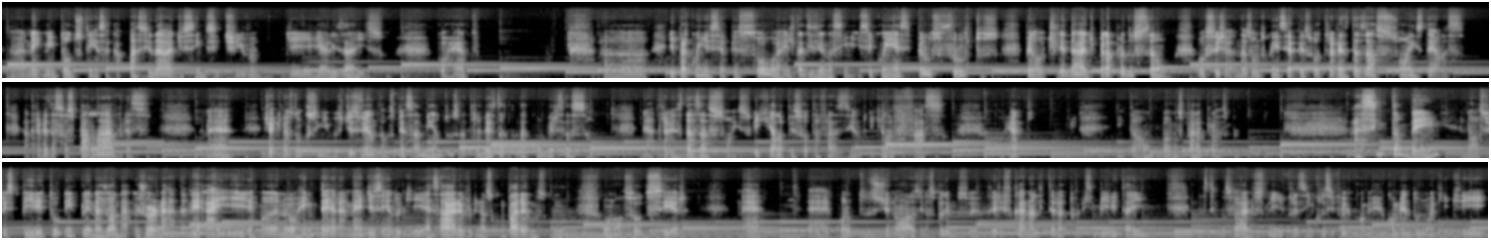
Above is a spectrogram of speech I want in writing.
Uh, nem, nem todos têm essa capacidade sensitiva de realizar isso, correto? E para conhecer a pessoa, ele está dizendo assim: se conhece pelos frutos, pela utilidade, pela produção. Ou seja, nós vamos conhecer a pessoa através das ações delas, através das suas palavras, né? Já que nós não conseguimos desvendar os pensamentos através da, da conversação, né? através das ações. O que, que aquela pessoa está fazendo, o que, que ela faz, correto? Então, vamos para a próxima. Assim também nosso espírito em plena jornada, né? Aí Emmanuel reitera, né, dizendo que essa árvore nós comparamos com o nosso ser, né? É, quantos de nós, nós podemos verificar na literatura espírita aí, nós temos vários livros, inclusive eu recomendo um aqui que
